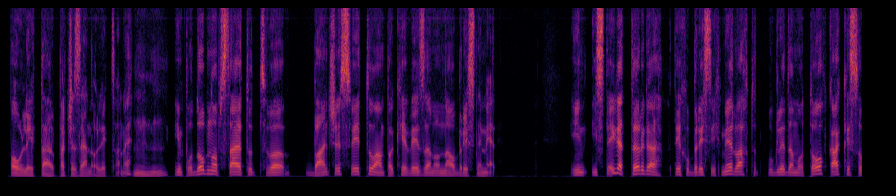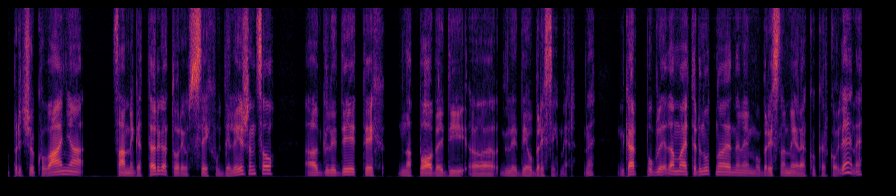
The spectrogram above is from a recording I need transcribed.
pol leta ali pa čez eno leto. Ne? Mhm. In podobno obstaja tudi v bančnem svetu, ampak je vezano na obrestne mere. In iz tega trga, teh obrestnih mer, lahko tudi pogledamo to, kakšne so pričakovanja samega trga, torej vseh udeležencev, glede teh napovedi, glede obrestnih mer. Ne. In kar pogledamo, je trenutno je, vem, obrestna mera, kako koli je. Ne.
